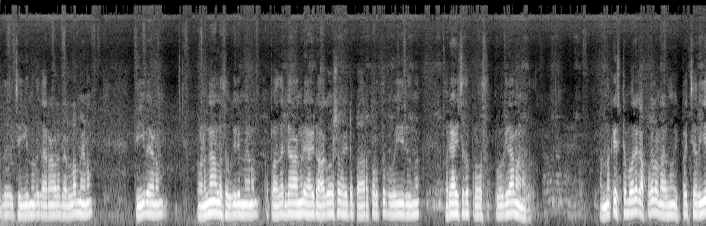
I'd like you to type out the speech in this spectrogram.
ഇത് ചെയ്യുന്നത്. കാരണം അവിടെ വെള്ളം വേണം തീ വേണം ഉണങ്ങാനുള്ള സൗകര്യം വേണം. അപ്പോൾ അതെല്ലാം കൂടെ ആയിട്ട് ആഘോഷമായിട്ട് പാറപ്പുറത്ത് പോയി ഇരുന്ന് ഒരാഴ്ചത്തെ പ്രോസ് പ്രോഗ്രാമാണത്. അന്നൊക്കെ ഇഷ്ടംപോലെ കപ്പകളുണ്ടായിരുന്നു. ഇപ്പം ചെറിയ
